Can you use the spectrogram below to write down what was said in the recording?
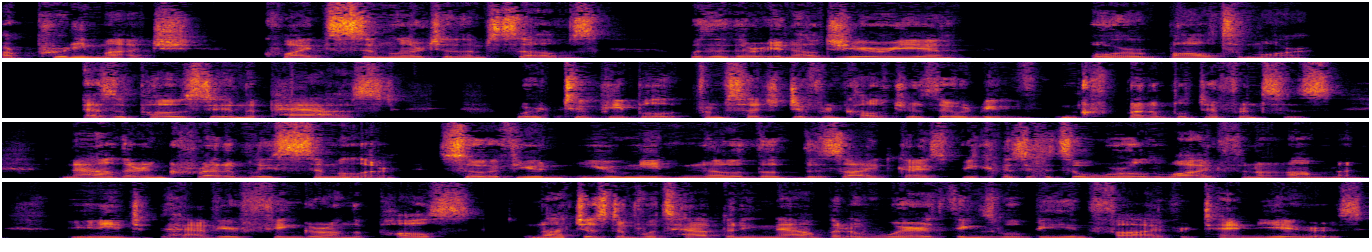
are pretty much quite similar to themselves, whether they're in Algeria or Baltimore, as opposed to in the past, where two people from such different cultures, there would be incredible differences. Now they're incredibly similar. So if you you need to know the, the zeitgeist because it's a worldwide phenomenon, you need to have your finger on the pulse, not just of what's happening now, but of where things will be in five or ten years.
